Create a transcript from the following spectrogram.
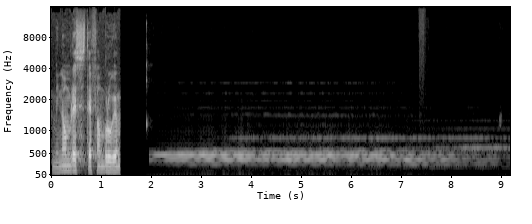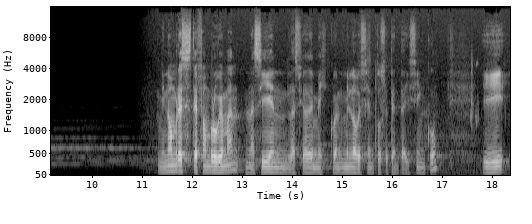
Mi nombre es Stefan Bruggen. Mi nombre es Stefan Brueggemann, nací en la Ciudad de México en 1975 y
